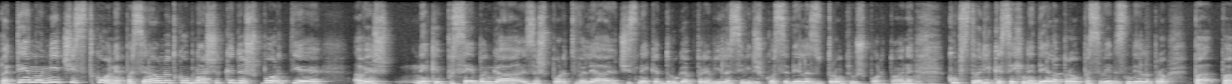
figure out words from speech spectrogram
Pa temu ni čistko, pa se ravno tako obnaša, da šport je, a veš, nekaj posebenega za šport veljajo, čist neka druga pravila. Si vidiš, ko se dela z otroki v športu. Kup stvari, ki se jih ne dela prav, pa seveda se ne dela prav. Pa, pa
